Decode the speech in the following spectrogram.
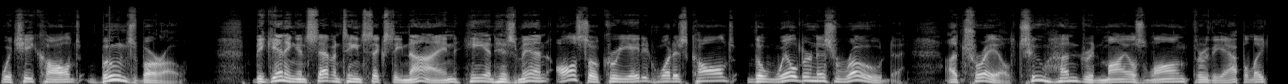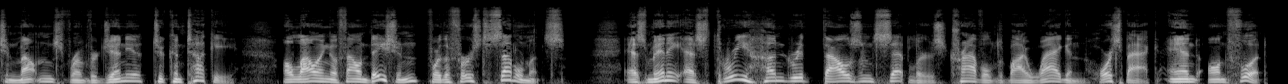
which he called Boonesboro. Beginning in 1769, he and his men also created what is called the Wilderness Road, a trail 200 miles long through the Appalachian Mountains from Virginia to Kentucky, allowing a foundation for the first settlements. As many as 300,000 settlers traveled by wagon, horseback, and on foot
